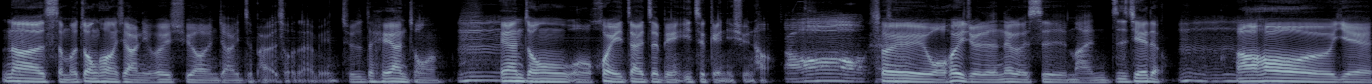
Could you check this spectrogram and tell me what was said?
那什么状况下你会需要人家一直拍的手在那边？就是在黑暗中啊。嗯，黑暗中我会在这边一直给你讯号。哦，所以我会觉得那个是蛮直接的。嗯嗯嗯。然后也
